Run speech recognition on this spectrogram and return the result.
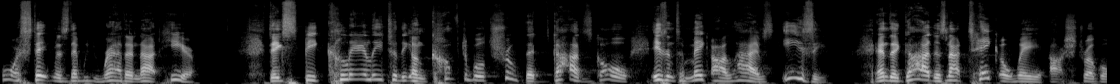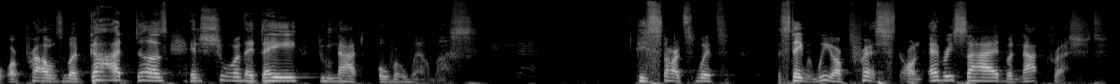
four statements that we'd rather not hear. They speak clearly to the uncomfortable truth that God's goal isn't to make our lives easy, And that God does not take away our struggle or problems, but God does ensure that they do not overwhelm us. He starts with the statement We are pressed on every side, but not crushed.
